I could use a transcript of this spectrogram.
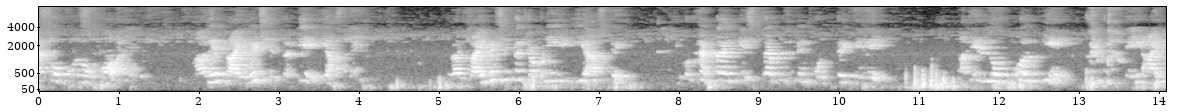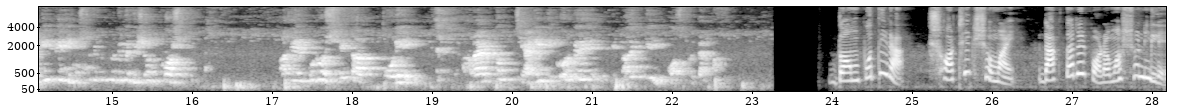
এত বড় হয় তাহলে প্রাইভেট সেক্টরকে এগিয়ে আসতে হবে। এবার প্রাইভেট সেক্টর যখনই এগিয়ে আসবে কোনো একটা এস্টাবলিশমেন্ট করতে গেলে তাদের লোকবল এই আইডিপির ইনস্টিটিউটগুলিকে ভীষণ কষ্ট তাদের পুরো সেট করে তারা একদম চ্যারিটি করবে, এটা একটি কষ্ট ব্যাপার দম্পতিরা সঠিক সময় ডাক্তারের পরামর্শ নিলে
